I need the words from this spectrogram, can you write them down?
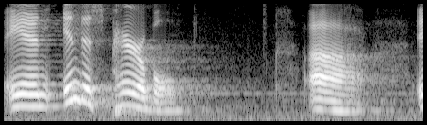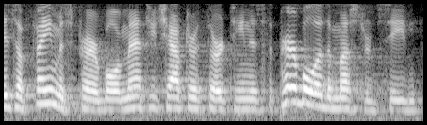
And in this parable, uh, it's a famous parable in Matthew chapter 13. It's the parable of the mustard seed.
